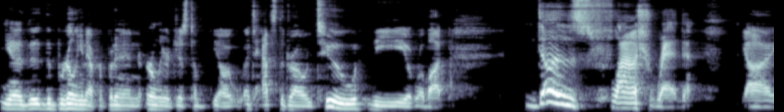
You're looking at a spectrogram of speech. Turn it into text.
you know the the brilliant effort put in earlier just to you know attach the drone to the robot, does flash red. The eye.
